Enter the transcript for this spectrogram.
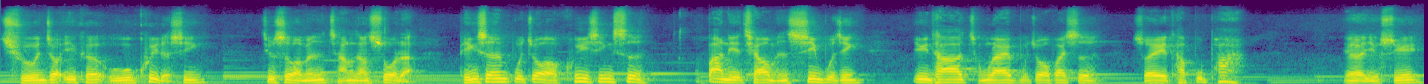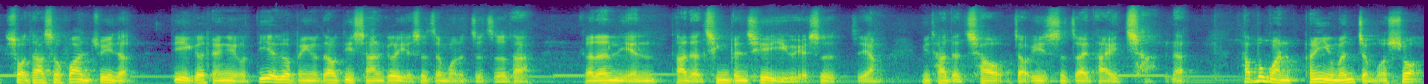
存着一颗无愧的心，就是我们常常说的平生不做亏心事，半夜敲门心不惊，因为他从来不做坏事，所以他不怕。呃，有谁说他是犯罪的？第一个朋友，第二个朋友到第三个也是这么的指责他。可能连他的亲朋戚友也是这样，因为他的操早已实在太惨了。他不管朋友们怎么说，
